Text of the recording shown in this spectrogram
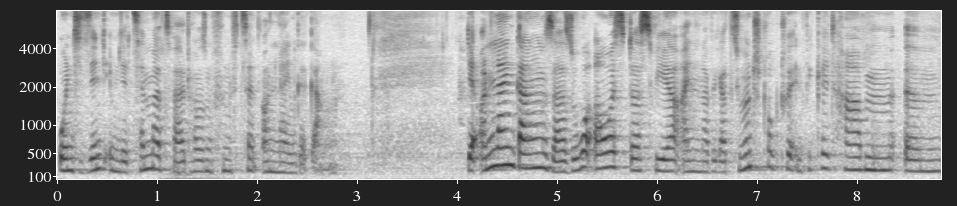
und sind im Dezember 2015 online gegangen. Der Online-Gang sah so aus, dass wir eine Navigationsstruktur entwickelt haben, ähm,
